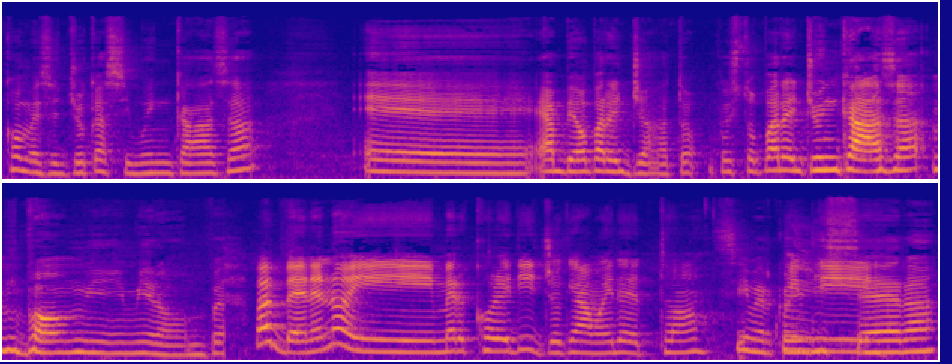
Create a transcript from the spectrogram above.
come se giocassimo in casa e, abbiamo pareggiato. Questo pareggio in casa un po' mi, mi rompe. Va bene, noi mercoledì giochiamo, hai detto? Sì, mercoledì Quindi- sera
